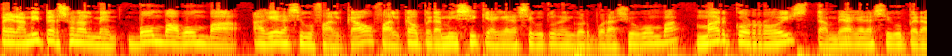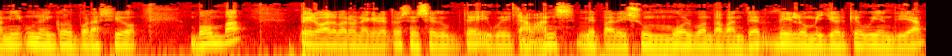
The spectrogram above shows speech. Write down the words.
per a mi personalment, bomba, bomba haguera sigut Falcao, Falcao per a mi sí que haguera sigut una incorporació bomba, Marco Royce també haguera sigut per a mi una incorporació bomba, però Álvaro Negredo sense dubte, i ho he dit abans me pareix un molt bon davanter, de lo millor que avui en dia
